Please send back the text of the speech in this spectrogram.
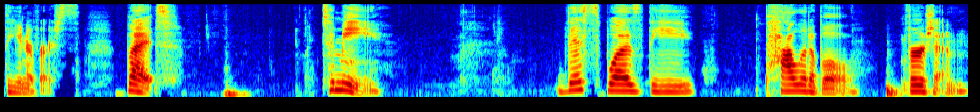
the universe. But to me, this was the palatable version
